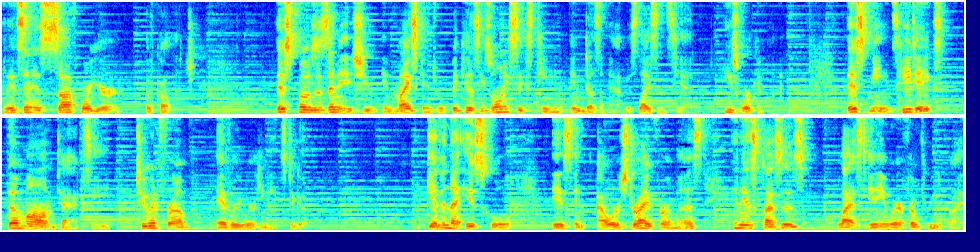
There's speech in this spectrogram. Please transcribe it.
and it's in his sophomore year of college. This poses an issue in my schedule because he's only 16 and doesn't have his license yet. He's working on it. This means he takes the mom taxi to and from everywhere he needs to go. Given that his school is an hour's drive from us and his classes last anywhere from three to five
